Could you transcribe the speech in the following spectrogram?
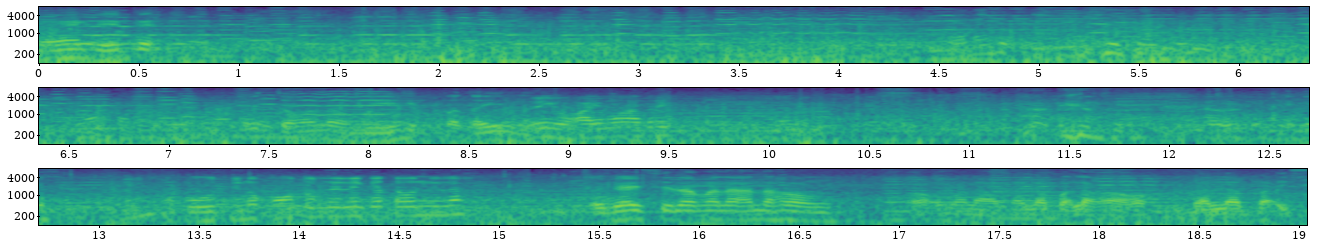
Ngayon, titi. Ito ano, umihip patay na. Ay, kayo mga tre. Pinuputol nila yung katawan nila. So guys, sila mananahong. Ako mananalaba lang ako. Talaba is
